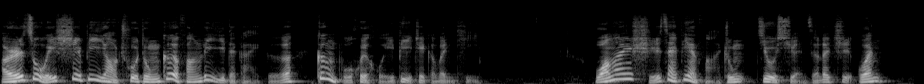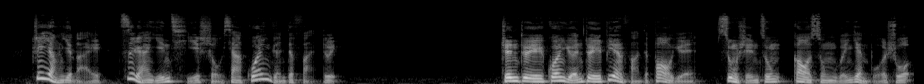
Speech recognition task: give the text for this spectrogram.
而作为势必要触动各方利益的改革，更不会回避这个问题。王安石在变法中就选择了治官，这样一来，自然引起手下官员的反对。针对官员对变法的抱怨。宋神宗告诉文彦博说：“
